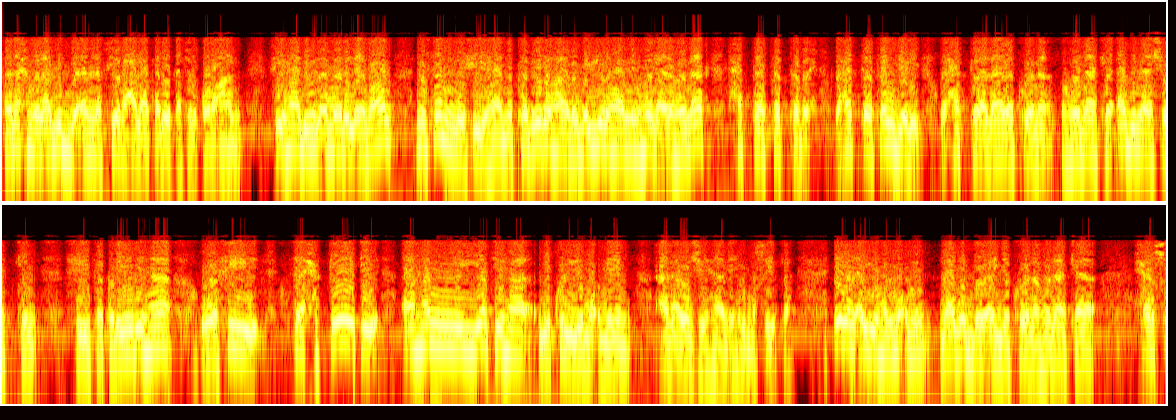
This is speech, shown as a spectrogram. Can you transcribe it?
فنحن لابد أن نسير على طريقة القرآن. في هذه الأمور العظام نثني فيها نكررها نبينها من هنا وهناك حتى تتضح وحتى تنجلي وحتى لا يكون هناك أدنى شك في تقريرها وفي تحقيق أهميتها لكل مؤمن على وجه هذه المصيبة. إذا أيها المؤمن لا بد أن يكون هناك حرص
